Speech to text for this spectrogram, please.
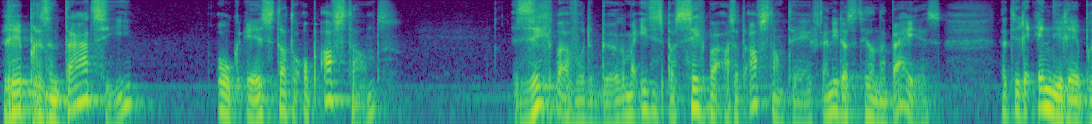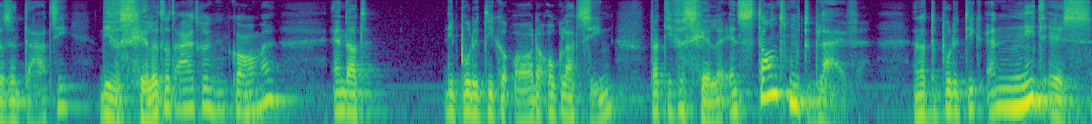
representatie ook is dat er op afstand zichtbaar voor de burger, maar iets is pas zichtbaar als het afstand heeft en niet als het heel nabij is, dat er in die representatie die verschillen tot uitdrukking komen en dat die politieke orde ook laat zien dat die verschillen in stand moeten blijven. En dat de politiek er niet is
